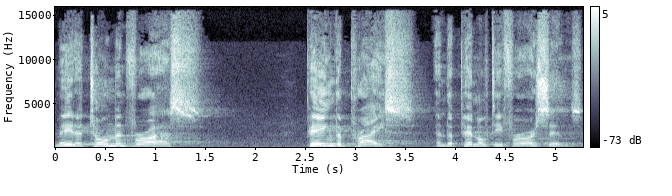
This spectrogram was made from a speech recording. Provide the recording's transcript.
made atonement for us, paying the price and the penalty for our sins.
